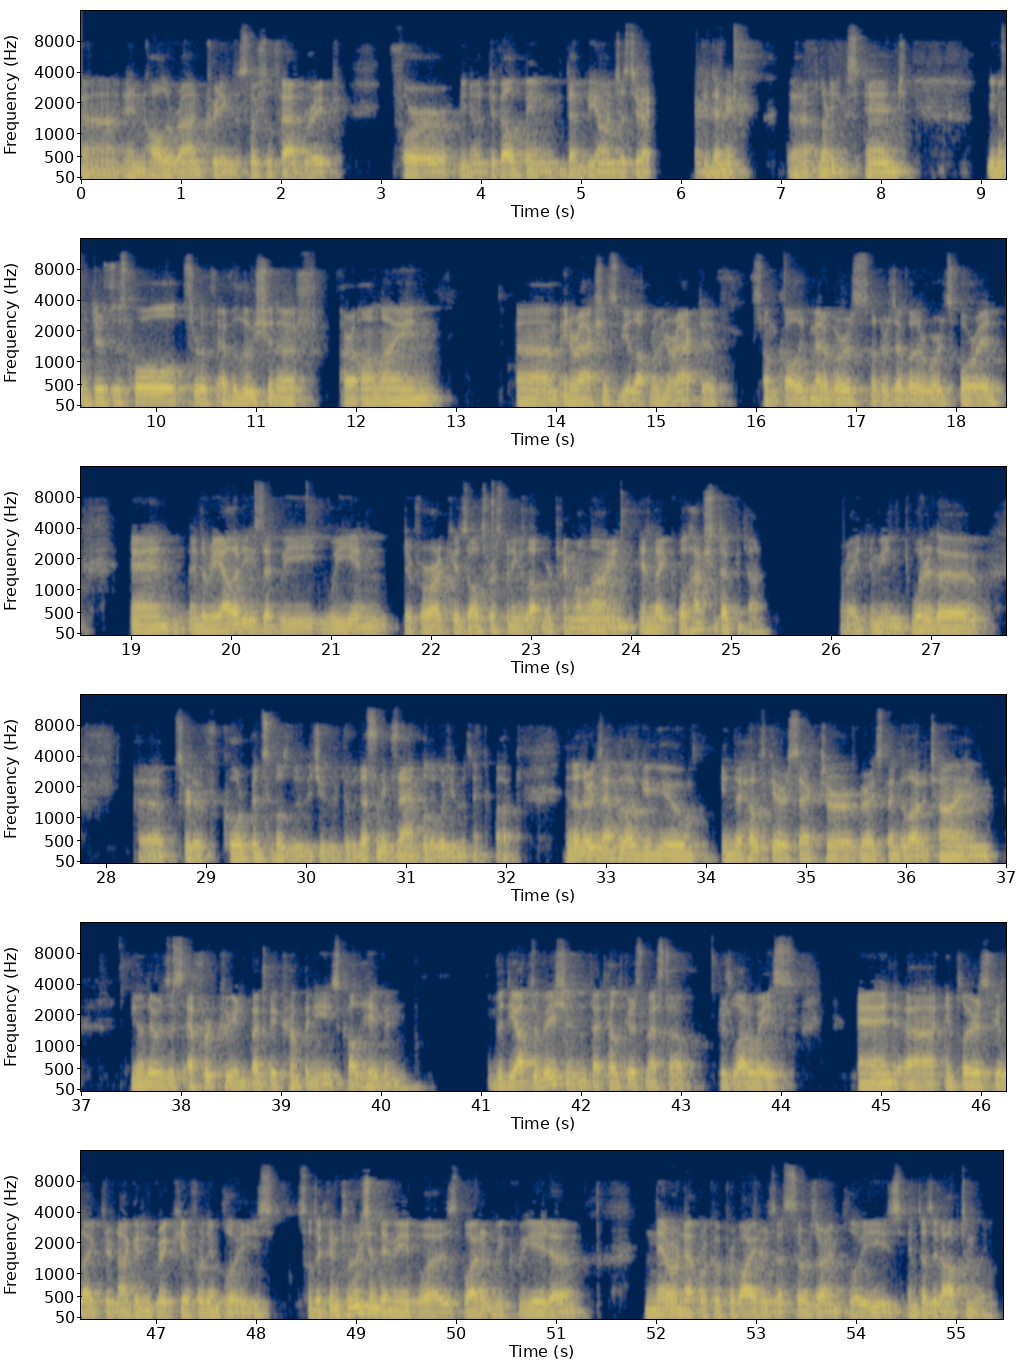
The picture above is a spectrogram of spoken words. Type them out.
uh, and all around creating the social fabric for you know developing them beyond just their academic uh, learnings. And you know, there's this whole sort of evolution of our online um, interactions to be a lot more interactive. Some call it metaverse, others have other words for it and and the reality is that we we and therefore our kids also are spending a lot more time online and like well how should that be done right i mean what are the uh, sort of core principles with which you would do. That's an example of what you would think about. Another example I'll give you in the healthcare sector, where I spend a lot of time. You know, there was this effort created by big companies called Haven, with the observation that healthcare is messed up. There's a lot of waste, and uh, employers feel like they're not getting great care for their employees. So the conclusion they made was, why don't we create a narrow network of providers that serves our employees and does it optimally?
